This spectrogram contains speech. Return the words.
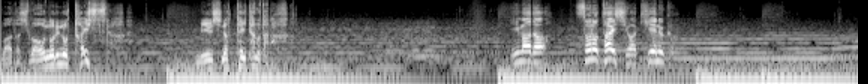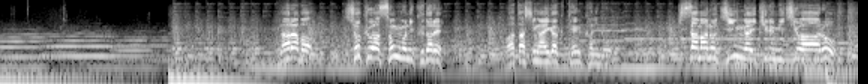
私は己の大使すら見失っていたのだな。未だその大使は消えぬか。ならば職は孫悟に下れ。私が描く天下にも貴様の陣が生きる道はあろう。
